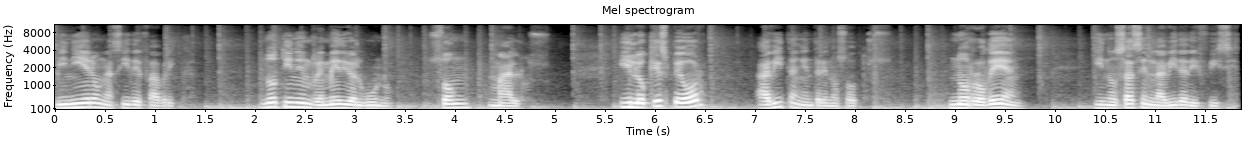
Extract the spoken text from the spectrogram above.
vinieron así de fábrica. No tienen remedio alguno, son malos. Y lo que es peor, habitan entre nosotros, nos rodean y nos hacen la vida difícil,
